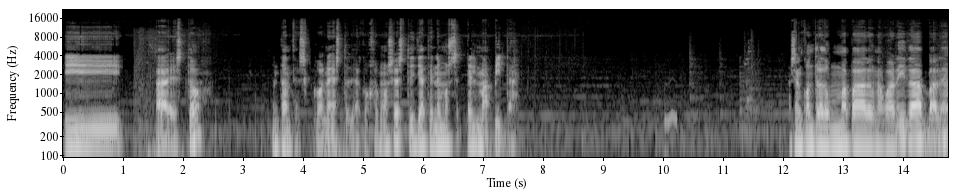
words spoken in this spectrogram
Y a esto. Entonces, con esto ya cogemos esto y ya tenemos el mapita. Has encontrado un mapa de una guarida, vale.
